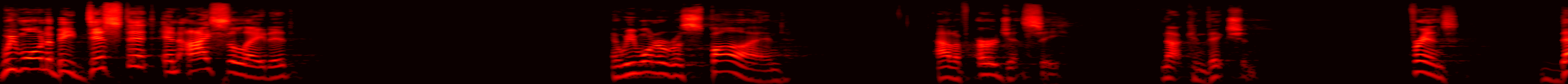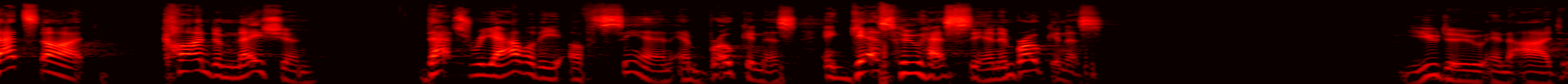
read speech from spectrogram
We want to be distant and isolated. And we want to respond out of urgency, not conviction. Friends, that's not condemnation. That's reality of sin and brokenness. And guess who has sin and brokenness? You do, and I do.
